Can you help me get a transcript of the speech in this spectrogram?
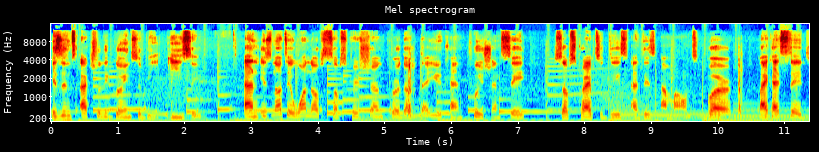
isn't actually going to be easy, and it's not a one-off subscription product that you can push and say subscribe to this at this amount. But like I said,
